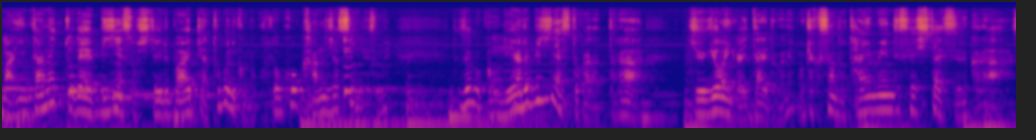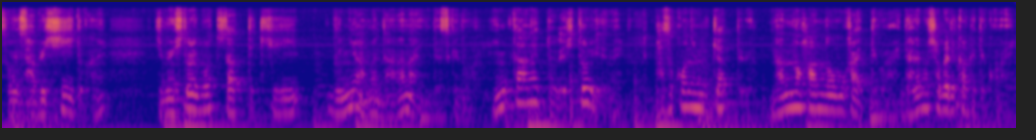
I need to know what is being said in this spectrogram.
まあ、インターネットでビジネスをしている場合っていうのは特にこの孤独を感じやすいんですね。例えばこうリアルビジネスとかだったら従業員がいたりとかねお客さんと対面で接したりするからそういう寂しいとかね自分一人ぼっちだって気分にはあんまりならないんですけどインターネットで一人でねパソコンに向き合ってる何の反応も返ってこない誰も喋りかけてこない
